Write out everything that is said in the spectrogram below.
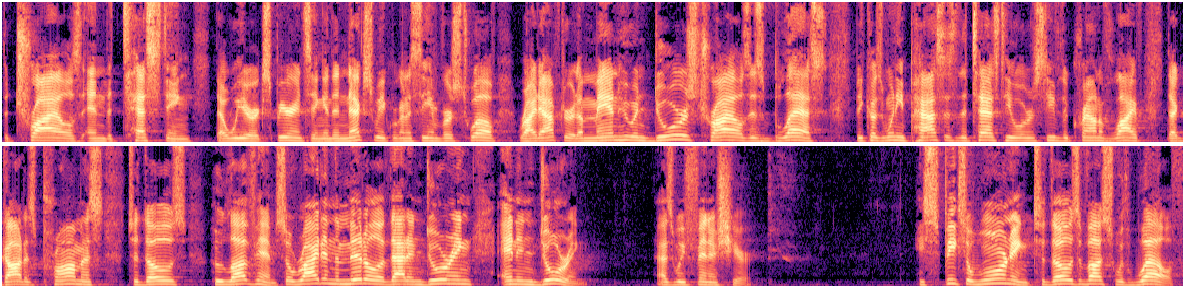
the trials and the testing that we are experiencing. And then next week, we're going to see in verse 12, right after it, a man who endures trials is blessed because when he passes the test, he will receive the crown of life that God has promised to those who love him. So, right in the middle of that enduring and enduring, as we finish here, he speaks a warning to those of us with wealth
